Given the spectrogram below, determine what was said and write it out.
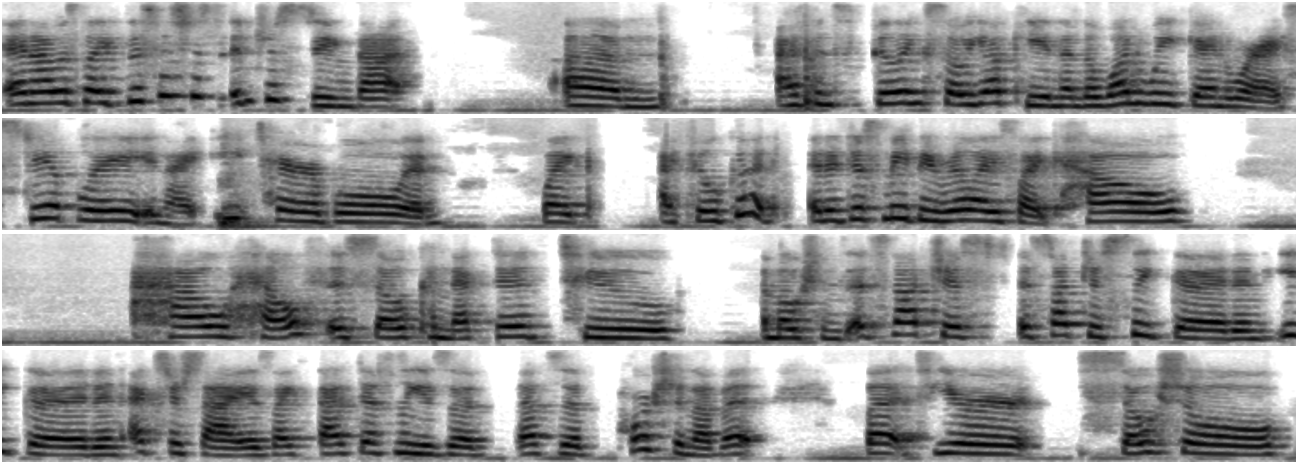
And I was like, this is just interesting that um, I've been feeling so yucky. And then the one weekend where I stay up late and I eat terrible and like I feel good. And it just made me realize like how how health is so connected to emotions. It's not just it's not just sleep good and eat good and exercise. Like that definitely is a that's a portion of it. But your social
